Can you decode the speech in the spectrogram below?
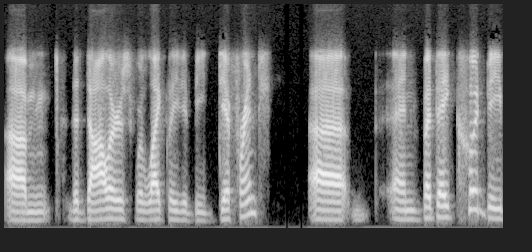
Um, the dollars were likely to be different uh, and but they could be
